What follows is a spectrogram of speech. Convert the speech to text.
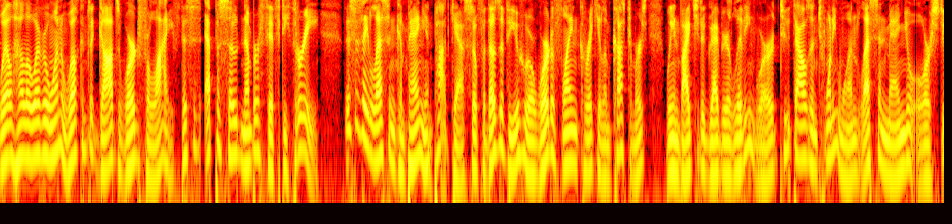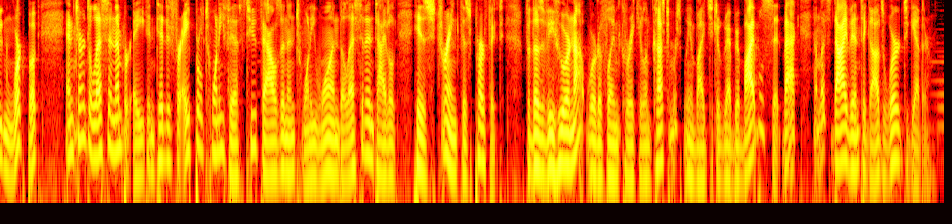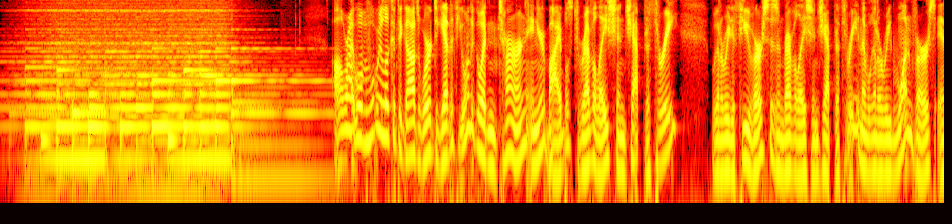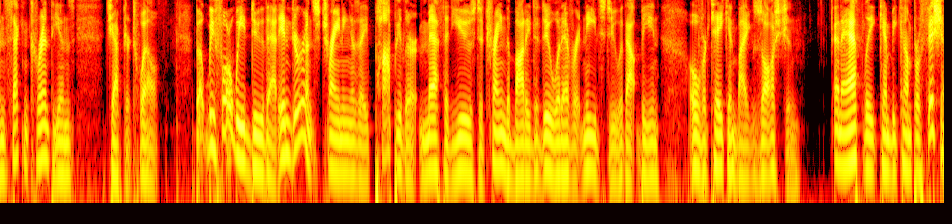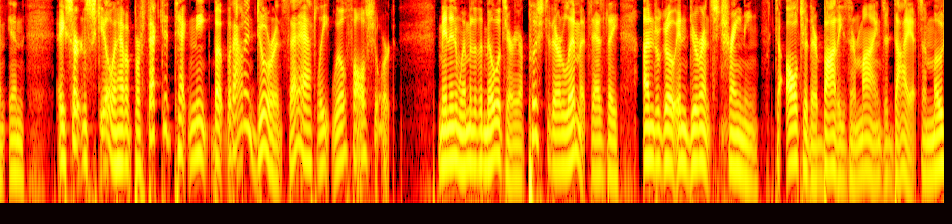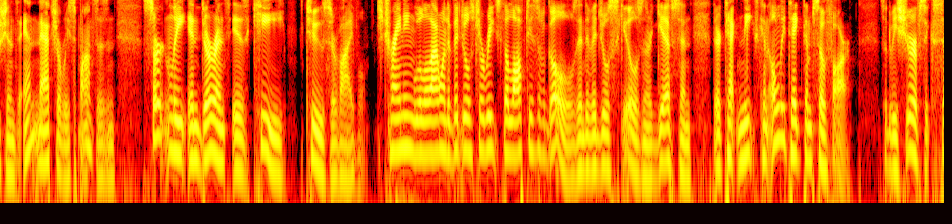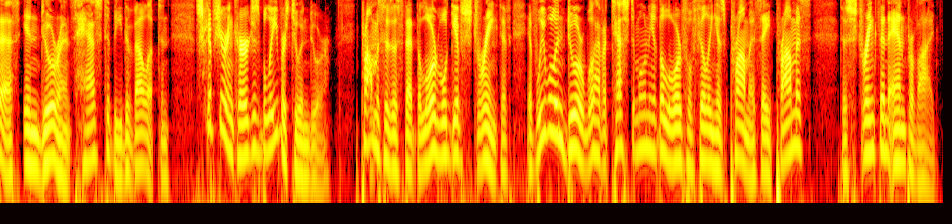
Well, hello everyone, and welcome to God's Word for Life. This is episode number 53. This is a lesson companion podcast, so for those of you who are Word Aflame curriculum customers, we invite you to grab your Living Word 2021 lesson manual or student workbook and turn to lesson number 8, intended for April 25th, 2021, the lesson entitled His Strength is Perfect. For those of you who are not Word Aflame curriculum customers, we invite you to grab your Bibles, sit back, and let's dive into God's Word together. All right, well, before we look into God's Word together, if you want to go ahead and turn in your Bibles to Revelation chapter 3, we're going to read a few verses in Revelation chapter 3, and then we're going to read one verse in 2 Corinthians chapter 12. But before we do that, endurance training is a popular method used to train the body to do whatever it needs to without being overtaken by exhaustion. An athlete can become proficient in a certain skill and have a perfected technique, but without endurance, that athlete will fall short. Men and women of the military are pushed to their limits as they undergo endurance training to alter their bodies, their minds, their diets, emotions, and natural responses. And certainly, endurance is key to survival. Training will allow individuals to reach the loftiest of goals. Individual skills and their gifts and their techniques can only take them so far. So, to be sure of success, endurance has to be developed. And Scripture encourages believers to endure It promises us that the Lord will give strength. If, if we will endure, we'll have a testimony of the Lord fulfilling his promise, a promise to strengthen and provide.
